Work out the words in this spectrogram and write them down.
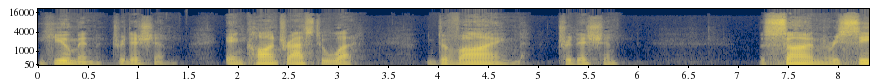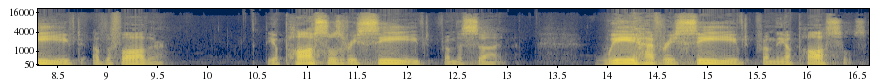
Human tradition. In contrast to what? Divine tradition. The Son received of the Father. The apostles received from the Son. We have received from the apostles.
